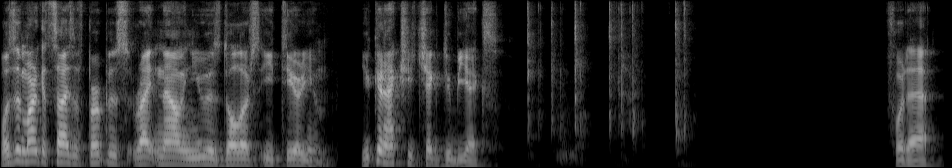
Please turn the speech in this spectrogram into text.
What's the market size of Purpose right now in US dollars Ethereum? You can actually check DBX. for that.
